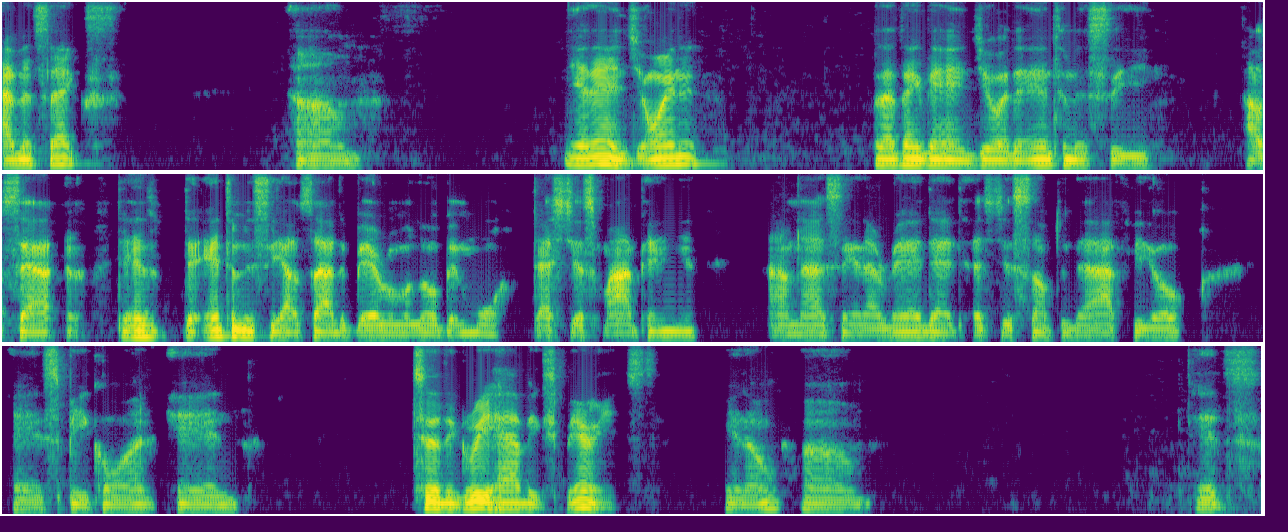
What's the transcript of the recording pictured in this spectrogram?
having sex um yeah they're enjoying it but i think they enjoy the intimacy outside the, the intimacy outside the bedroom a little bit more. That's just my opinion. I'm not saying i read that. That's just something that i feel and speak on. And to a degree have experienced you know um it's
